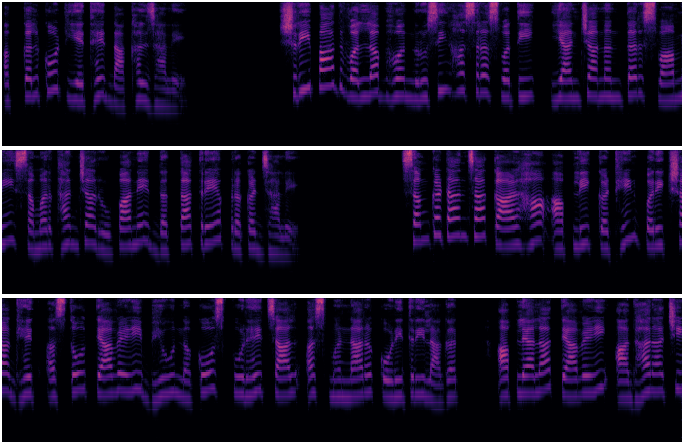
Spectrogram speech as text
अक्कलकोट येथे दाखल झाले. श्रीपाद वल्लभ व नृसिंह सरस्वती यांच्यानंतर स्वामी समर्थांच्या रूपाने दत्तात्रेय प्रकट झाले. संकटांचा काळ हा आपली कठीण परीक्षा घेत असतो त्यावेळी भिवू नकोस पुढे चाल अस म्हणणारं कोणीतरी लागत आपल्याला त्यावेळी आधाराची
